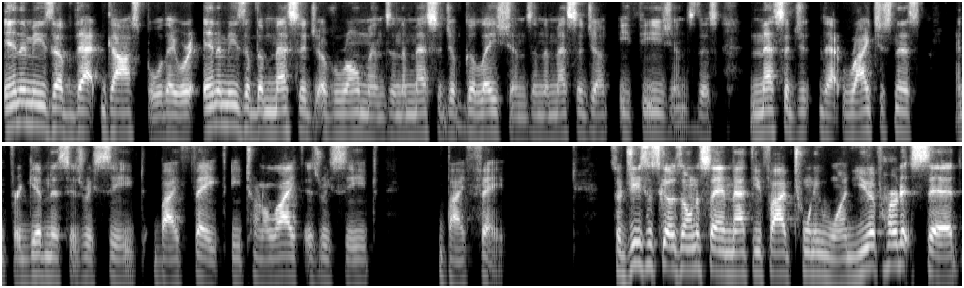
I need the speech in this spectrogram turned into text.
enemies of that gospel. They were enemies of the message of Romans and the message of Galatians and the message of Ephesians, this message that righteousness and forgiveness is received by faith, eternal life is received by faith. So Jesus goes on to say in Matthew 5 21, you have heard it said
